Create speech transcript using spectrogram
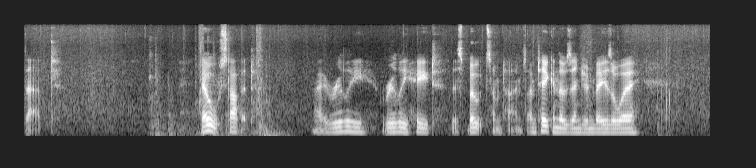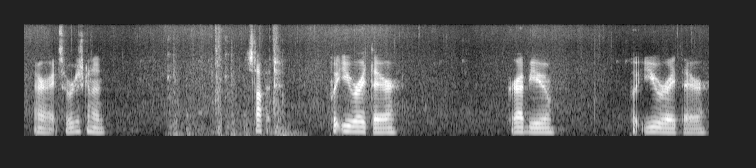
that. No, stop it. I really, really hate this boat sometimes. I'm taking those engine bays away. Alright, so we're just gonna Stop it. Put you right there. Grab you. Put you right there.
